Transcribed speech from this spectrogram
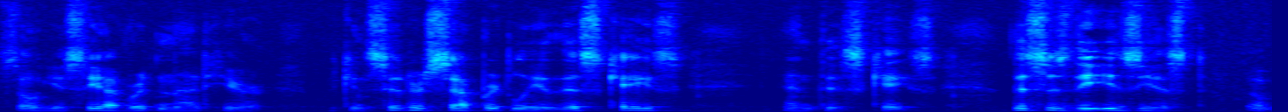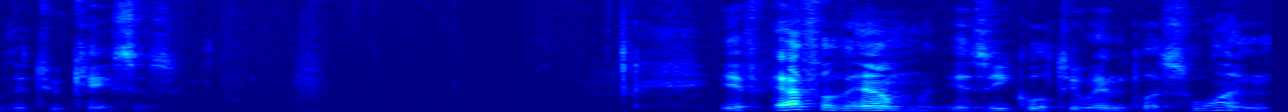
So you see I've written that here. We consider separately this case and this case. This is the easiest of the two cases. If f of m is equal to n plus 1,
